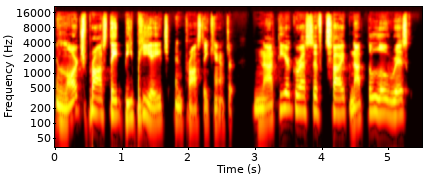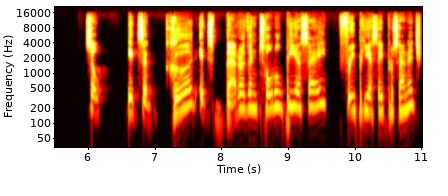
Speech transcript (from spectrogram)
enlarged prostate, BPH, and prostate cancer not the aggressive type, not the low risk. So it's a good, it's better than total PSA, free PSA percentage,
